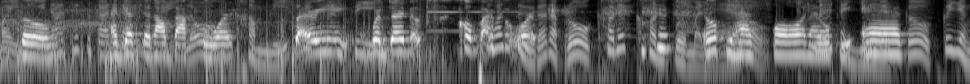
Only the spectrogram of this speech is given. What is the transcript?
ไม่น้อย So หน้าเทศกาล I guess you're now ใหญ่ back ใน to โลก work. คำนี้ Sorry, ไม่เกินจริง but join us. Go เพราะ back ว่า to สื่อ work. ระดับโลกเขาได้คอนเฟิร์มมา I แล้ว hope you had fun. I แม้ hope แต่ you ยูเนส ate. โกก็ยัง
